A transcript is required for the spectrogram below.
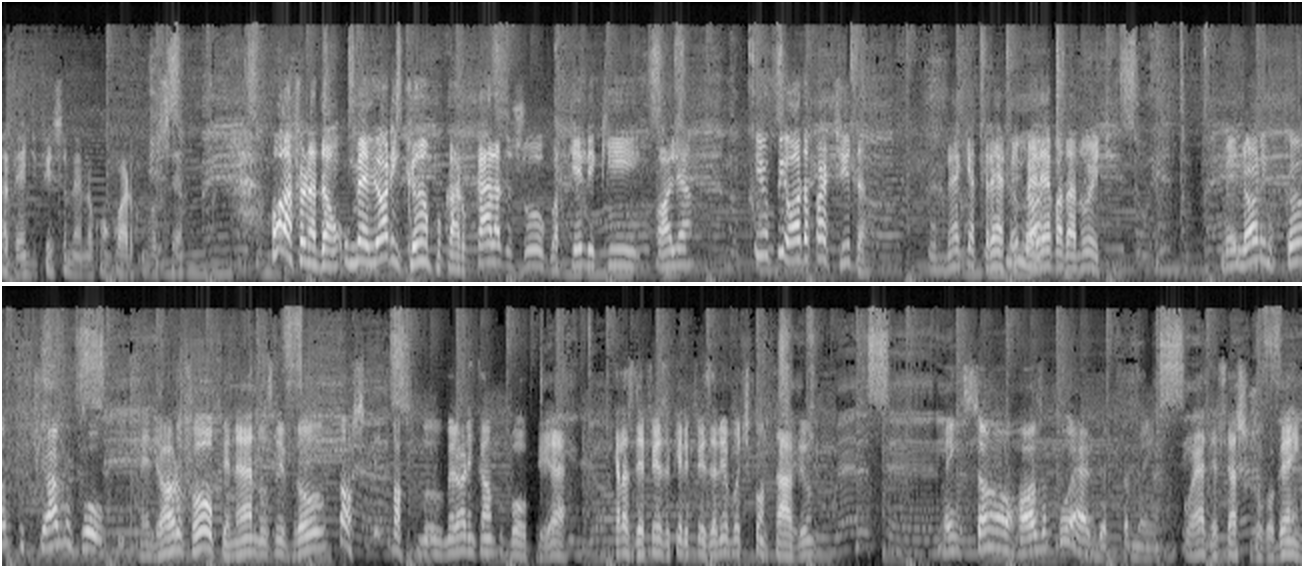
É bem difícil mesmo, eu concordo com você. Vamos lá, Fernandão. O melhor em campo, cara, o cara do jogo, aquele que, olha, e o pior da partida. O Mequetrefe, o Pereba da noite. Melhor em campo, Thiago Volpe. Melhor o Volpe, né? Nos livrou. O melhor em campo, Volpe, é. Aquelas defesas que ele fez ali, eu vou te contar, viu? Menção honrosa pro Éder também. O Éder, você acha que jogou bem?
